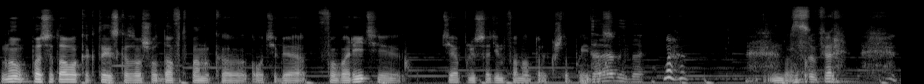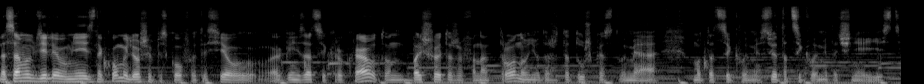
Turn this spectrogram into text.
Ну, после того, как ты сказал, что Daft Punk э, у тебя в фаворите, у тебя плюс один фанат только что появился. да, да. Да. Супер. На самом деле, у меня есть знакомый Леша Песков, это CEO организации Краукраут. Он большой тоже фанат Трона, у него даже татушка с двумя мотоциклами, светоциклами, точнее, есть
